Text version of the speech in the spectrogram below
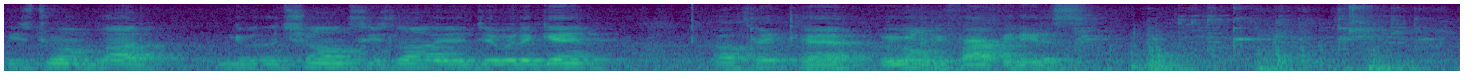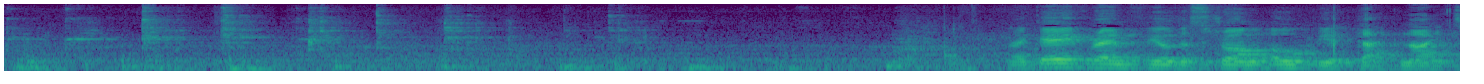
He's drawn blood, and given the chance, he's likely to do it again. I'll take care. We won't be far if you need us. I gave Renfield a strong opiate that night,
